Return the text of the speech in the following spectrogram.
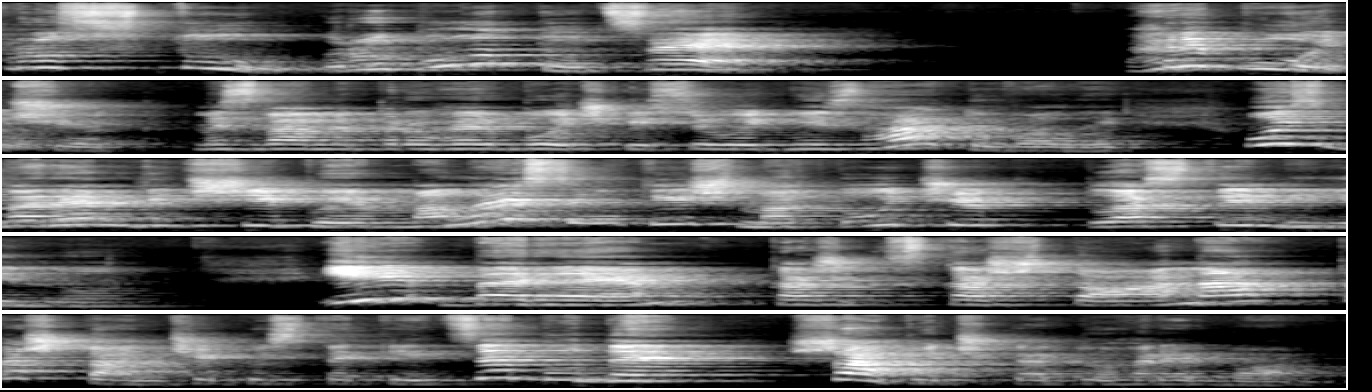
просту роботу це грибочок. Ми з вами про грибочки сьогодні згадували. Ось беремо, відщіпуємо малесенький шматочок пластиліну. І беремо з каштана, каштанчик ось такий. Це буде шапочка до гриба.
